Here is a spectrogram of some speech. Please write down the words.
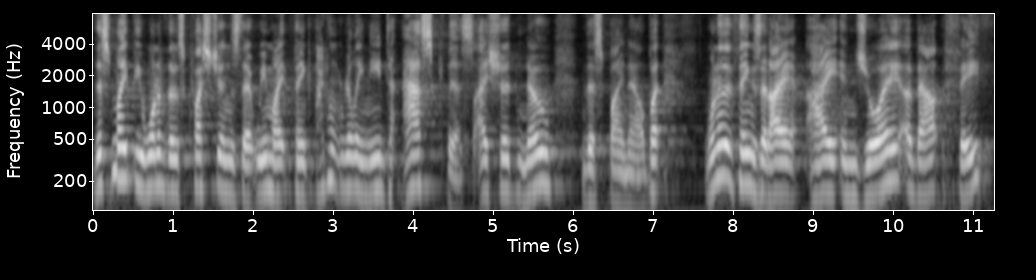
this might be one of those questions that we might think, I don't really need to ask this. I should know this by now. But one of the things that I, I enjoy about faith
